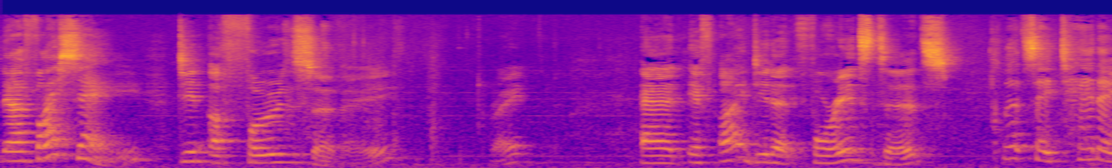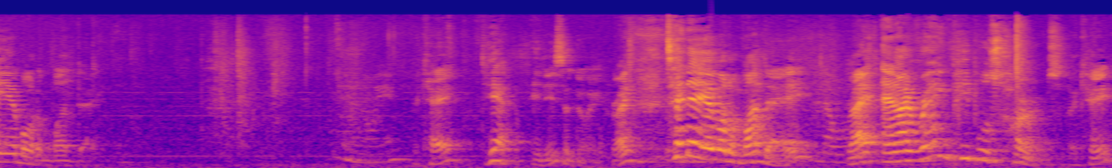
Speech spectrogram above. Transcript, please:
Now, if I say did a phone survey, right, and if I did it, for instance, let's say 10 a.m. on a Monday. Okay? Yeah, it is annoying, right? 10 a.m. on a Monday, right? And I rang people's homes, okay?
